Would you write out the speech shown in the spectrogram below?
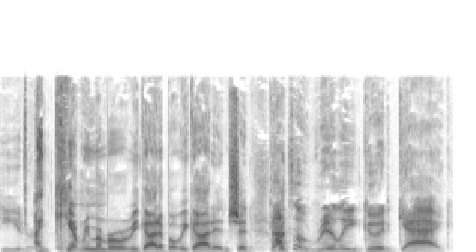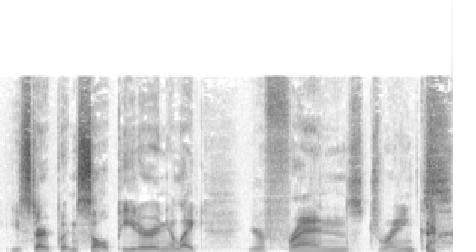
saltpeter? I can't remember where we got it, but we got it and shit. That's a really good gag. You start putting saltpeter, and you're like, your friends' drinks.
